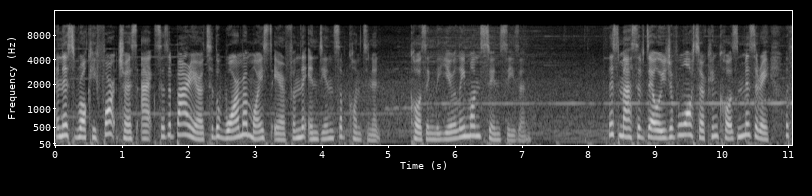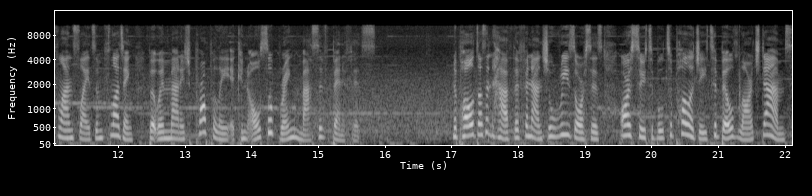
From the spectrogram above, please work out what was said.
and this rocky fortress acts as a barrier to the warmer, moist air from the Indian subcontinent, causing the yearly monsoon season. This massive deluge of water can cause misery with landslides and flooding, but when managed properly, it can also bring massive benefits. Nepal doesn't have the financial resources or a suitable topology to build large dams.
